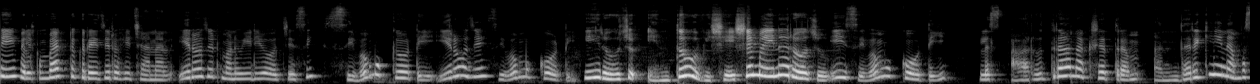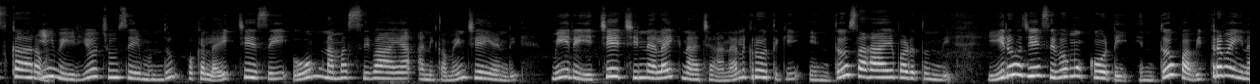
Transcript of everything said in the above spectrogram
అండి welcome back to crazy Rohi channel. ఈ రోజు మన వీడియో వచ్చేసి శివ ముక్కోటి. ఈ రోజే శివ ముక్కోటి. ఈ రోజు ఎంతో విశేషమైన రోజు. ఈ శివ ముక్కోటి ప్లస్ ఆరుద్ర నక్షత్రం అందరికీ నమస్కారం. ఈ వీడియో చూసే ముందు ఒక లైక్ చేసి ఓం నమ శివాయ అని కమెంట్ చేయండి. మీరు ఇచ్చే చిన్న లైక్ నా ఛానల్ గ్రోత్కి ఎంతో సహాయపడుతుంది. ఈరోజే శివముక్కోటి ఎంతో పవిత్రమైన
